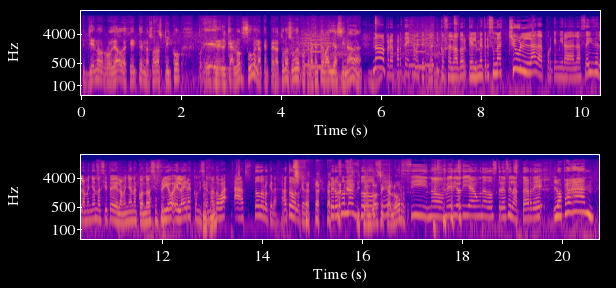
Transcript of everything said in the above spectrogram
lleno, rodeado de gente en las horas pico, eh, el calor sube, la temperatura sube porque la gente va ya sin nada. No, pero aparte déjame te platico, Salvador, que el metro es una chulada, porque mira, a las 6 de la mañana, 7 de la mañana, cuando hace frío, el aire acondicionado va a todo lo que da, a todo lo que da. Pero son las ¿Y 12. cuando hace calor? Sí, no, mediodía, 1, 2, 3 de la tarde, lo apagan.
